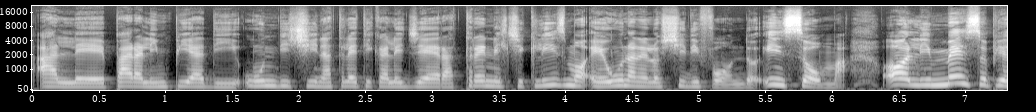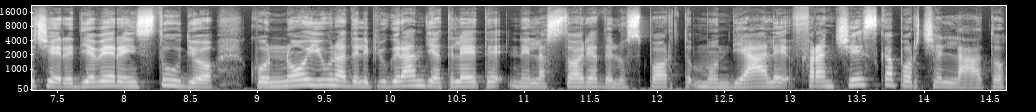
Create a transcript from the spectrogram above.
alle Paralimpiadi, 11 in atletica leggera, 3 nel ciclismo e una nello sci di fondo. Insomma, ho l'immenso piacere di avere in studio con noi una delle più grandi atlete nella storia dello sport mondiale, Francesca Porcellato.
